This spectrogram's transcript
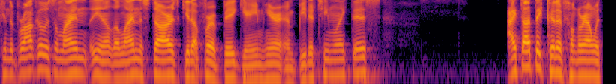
can the Broncos align, you know, align the stars, get up for a big game here and beat a team like this? I thought they could have hung around with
